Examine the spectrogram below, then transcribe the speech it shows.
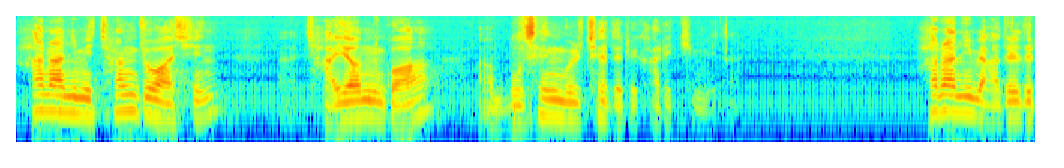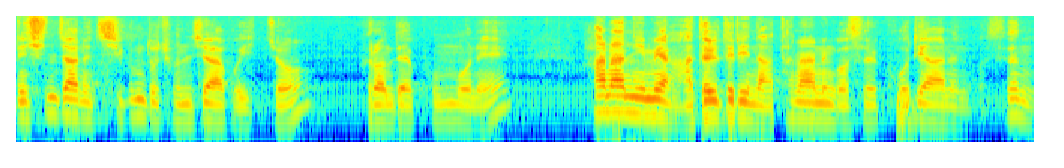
하나님이 창조하신 자연과 무생물체들을 가리킵니다. 하나님의 아들들인 신자는 지금도 존재하고 있죠. 그런데 본문에 하나님의 아들들이 나타나는 것을 고대하는 것은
